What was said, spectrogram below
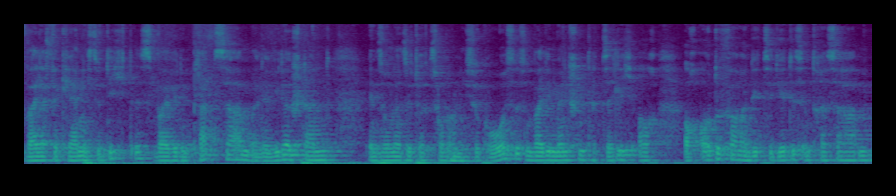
weil der Verkehr nicht so dicht ist, weil wir den Platz haben, weil der Widerstand in so einer Situation auch nicht so groß ist und weil die Menschen tatsächlich auch, auch Autofahrer ein dezidiertes Interesse haben,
